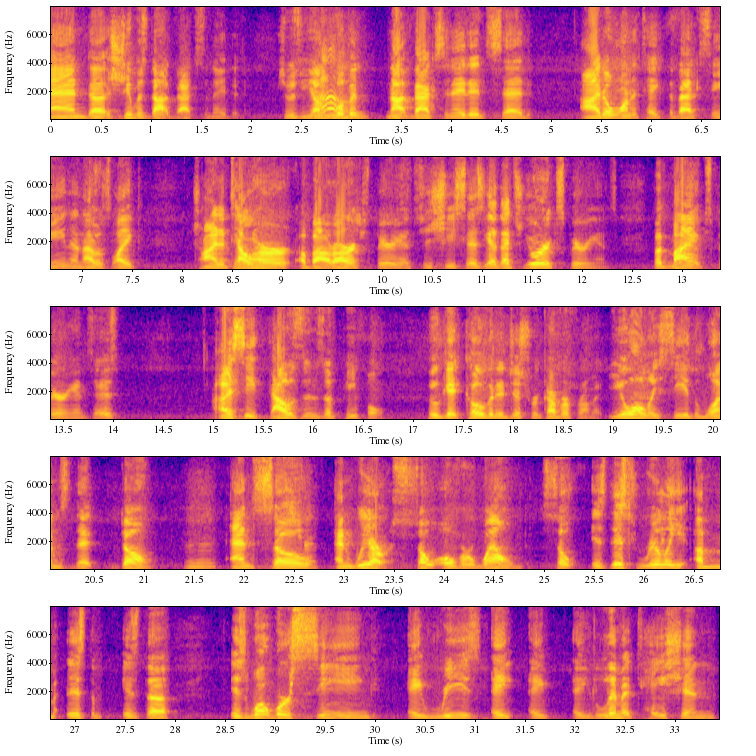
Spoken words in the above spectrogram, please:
and uh, she was not vaccinated. She was a young Oh. woman, not vaccinated, said, I don't want to take the vaccine. And I was like, trying to tell her about our experience. And she says, Yeah, that's your experience. But my experience is I see thousands of people who get COVID and just recover from it. You only see the ones that don't. And so, and we are so overwhelmed. So, is this really a, is the is the is what we're seeing a reason a, a a limitation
